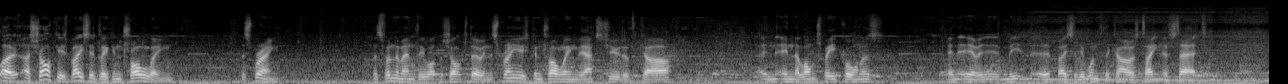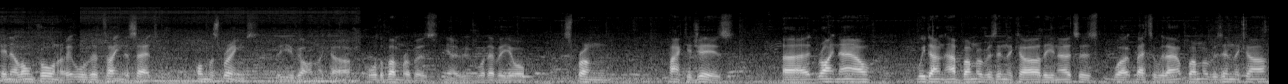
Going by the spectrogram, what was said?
a, a shock is basically controlling the spring. That's fundamentally what the shock's doing. The spring is controlling the attitude of the car in, in the long speed corners. You know, basically, once the car has taken a set in a long corner, it will have taken the set on the springs that you've got on the car, or the bump rubbers, you know, whatever your sprung package is. Uh, right now, we don't have bump rubbers in the car. The inerters work better without bump rubbers in the car,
